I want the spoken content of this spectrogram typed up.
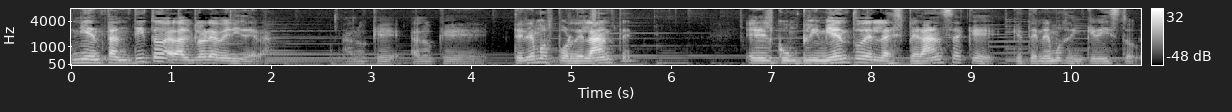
ni en tantito a la gloria venidera, a lo que, a lo que tenemos por delante el cumplimiento de la esperanza que, tenemos en Cristo.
